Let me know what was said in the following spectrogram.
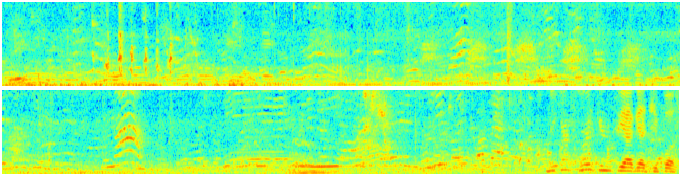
Ni किन्सी आ गया छिपस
